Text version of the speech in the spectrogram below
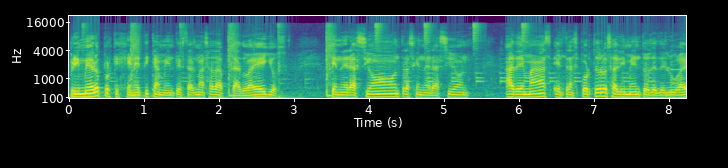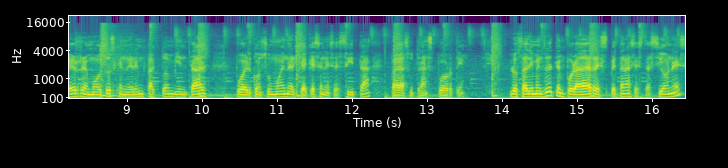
Primero porque genéticamente estás más adaptado a ellos. Generación tras generación. Además, el transporte de los alimentos desde lugares remotos genera impacto ambiental por el consumo de energía que se necesita para su transporte. Los alimentos de temporada respetan las estaciones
